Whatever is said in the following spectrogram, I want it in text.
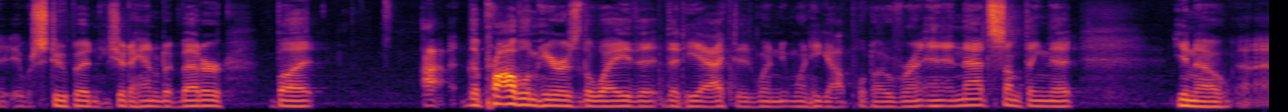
It was stupid. He should have handled it better, but. I, the problem here is the way that, that he acted when when he got pulled over, and, and that's something that you know, uh,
